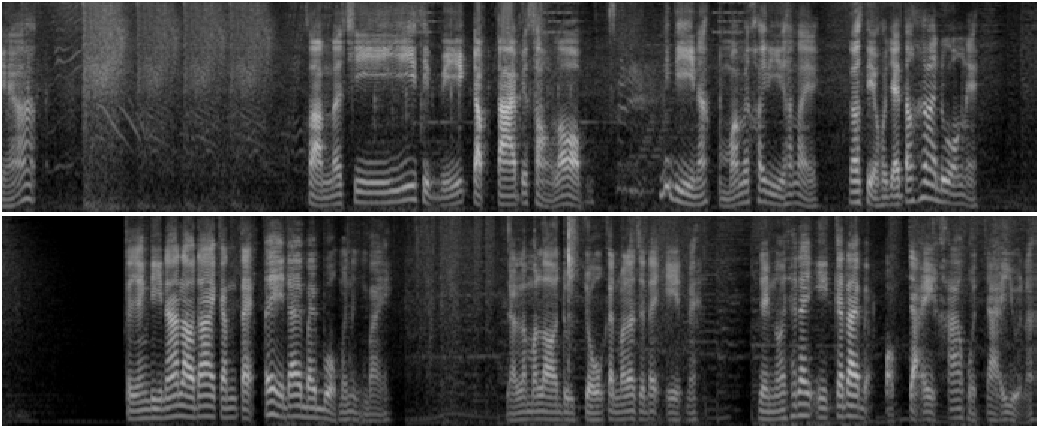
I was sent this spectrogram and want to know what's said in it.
แกสามนาทียี่สิบวิกลับตายไปสองรอบ ไม่ดีนะ ผมว่าไม่ค่อยดีเท่าไหร่ เราเสียหัวใจตั้งห้าดวงเนี่ย แต่ยังดีนะเราได้กันแต่เอ้ยได้ใบบวกมาหนึ่งใบ เดี๋ยวเรามารอดูโจกกันว่าเราจะได้เอทไหมอย่างน้อยถ้าได้เอทก็ได้แบบปลอบใจค่าหัวใจอยู่นะ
